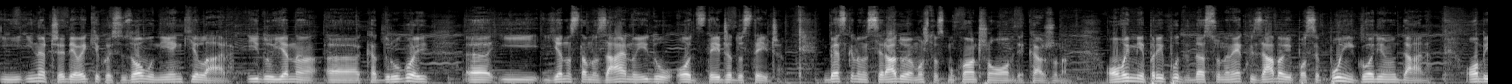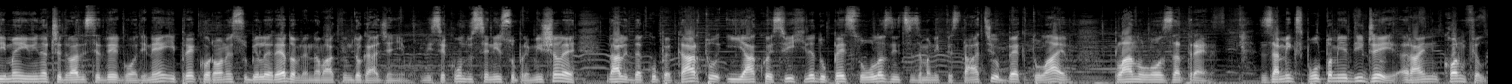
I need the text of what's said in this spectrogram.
i inače devojke koje se zovu Nijenki Lara. Idu jedna uh, ka drugoj uh, i jednostavno zajedno idu od stage-a do stage-a. Beskreno se radujemo što smo konačno ovde, kažu nam. Ovo im je prvi put da su na nekoj zabavi posle punih godinu dana. Obe imaju inače 22 godine i pre korone su bile redovne na ovakvim događanjima. Ni sekundu se nisu premišljale da li da kupe kartu, iako je svih 1500 ulaznica za manifestaciju Back to Live planulo za trene. Za mix pultom je DJ Ryan Confield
